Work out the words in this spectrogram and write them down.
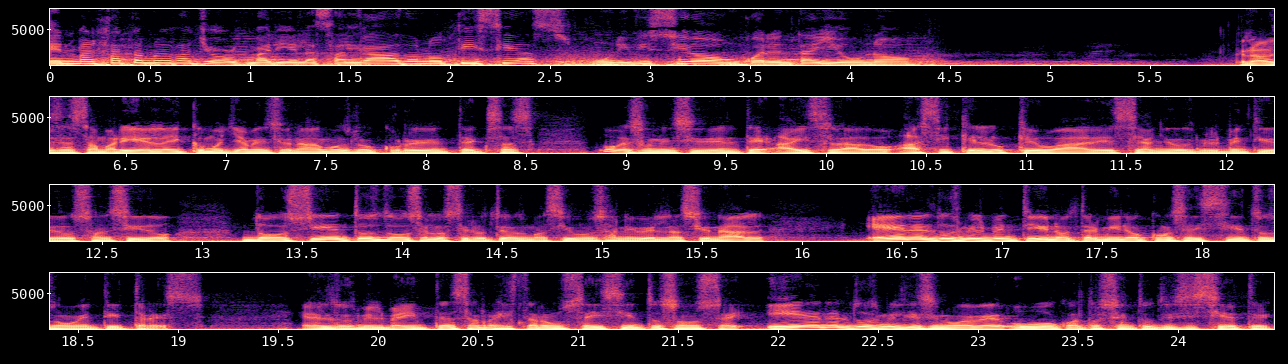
En Manhattan, Nueva York, Mariela Salgado, Noticias, Univisión 41. Gracias a Mariela y como ya mencionábamos, lo ocurrido en Texas no es un incidente aislado, así que lo que va de este año 2022 han sido 212 los tiroteos masivos a nivel nacional. En el 2021 terminó con 693. En el 2020 se registraron 611 y en el 2019 hubo 417.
